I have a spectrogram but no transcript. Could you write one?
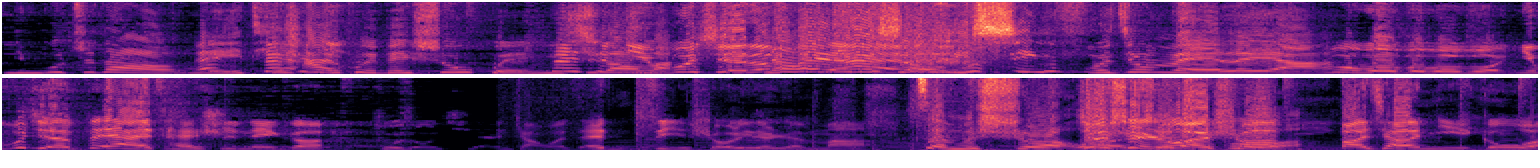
你不知道哪一天爱会被收回，你知道吗？你不觉得被爱时候你幸福就没了呀？不不不不不，你不觉得被爱才是那个主动权掌握在自己手里的人吗？怎么说？就是如果说抱乔你跟我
